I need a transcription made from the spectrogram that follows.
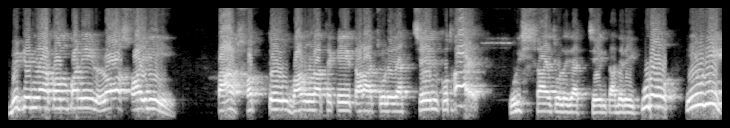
ব্রিটেনিয়া কোম্পানির লস হয়নি। তা সত্ত্বেও বাংলা থেকে তারা চলে যাচ্ছেন কোথায়? উড়িষ্যায় চলে যাচ্ছেন। তাদের এই পুরো ইউনিট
